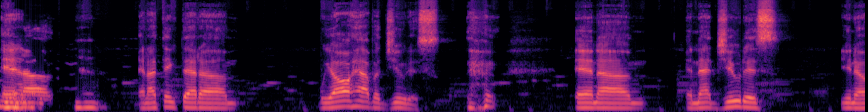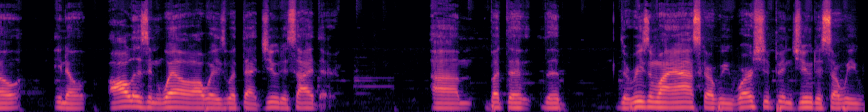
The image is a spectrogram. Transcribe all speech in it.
Yeah. And, uh, yeah. and I think that um, we all have a Judas. and um, and that Judas, you know, you know, all isn't well always with that Judas either. Um, but the the the reason why I ask, are we worshiping Judas? Are we,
